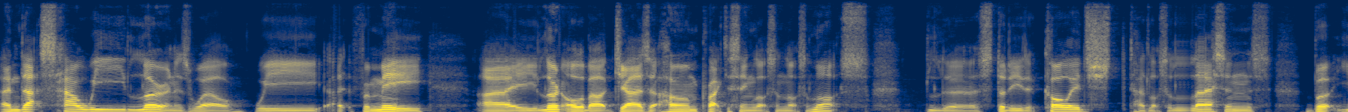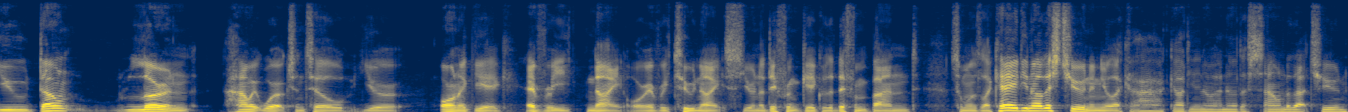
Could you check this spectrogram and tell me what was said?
and that's how we learn as well. We uh, for me, I learned all about jazz at home, practicing lots and lots and lots uh, studied at college, had lots of lessons, but you don't learn how it works until you're on a gig every night or every two nights. You're in a different gig with a different band. Someone's like, "Hey, do you know this tune?" And you're like, "Ah, God, you know, I know the sound of that tune.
